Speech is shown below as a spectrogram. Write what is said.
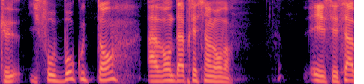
que il faut beaucoup de temps avant d'apprécier un grand vin. Et c'est ça,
